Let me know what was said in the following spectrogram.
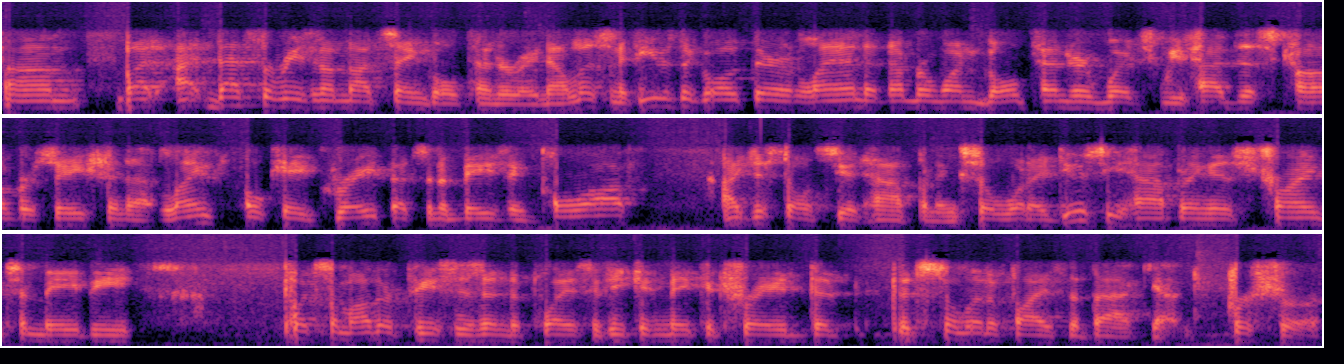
Um, but I, that's the reason I'm not saying goaltender right now. Listen, if he was to go out there and land a number one goaltender, which we've had this conversation at length, okay, great, that's an amazing pull off. I just don't see it happening. So what I do see happening is trying to maybe put some other pieces into place if he can make a trade that, that solidifies the back end for sure.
